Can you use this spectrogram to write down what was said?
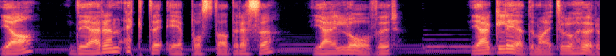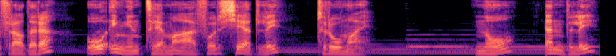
Ja, det er en ekte e-postadresse, jeg lover. Jeg gleder meg til å høre fra dere, og ingen tema er for kjedelig, tro meg. Nå, endelig,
